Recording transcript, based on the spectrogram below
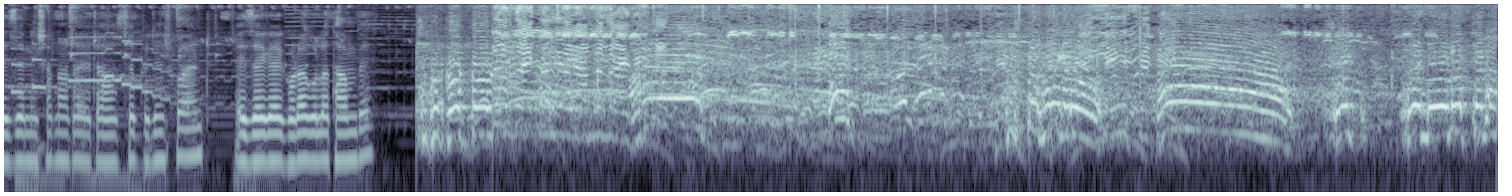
এই যে নিশানাটা, এটা হচ্ছে ফিনিশ পয়েন্ট। এই জায়গায় ঘোড়াগুলো থামবে হ্যাঁ, সে- সে মেয়ে বাচ্চাটা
